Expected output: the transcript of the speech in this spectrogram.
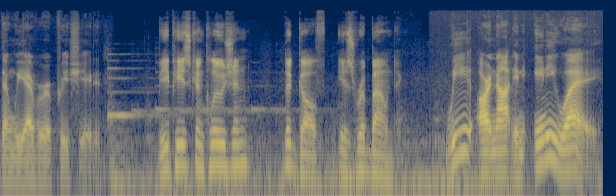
than we ever appreciated. BP's conclusion the Gulf is rebounding. We are not in any way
